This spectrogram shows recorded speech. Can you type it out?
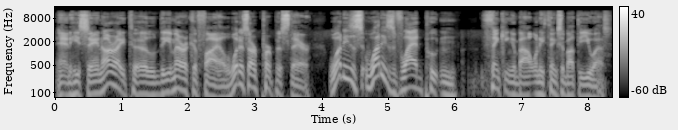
and he's saying, "All right, uh, the America file. What is our purpose there? What is what is Vlad Putin thinking about when he thinks about the U.S.?"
